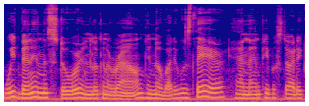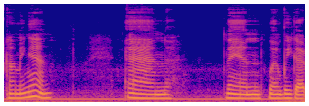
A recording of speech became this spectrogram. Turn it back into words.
we'd been in the store and looking around and nobody was there and then people started coming in and then when we got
